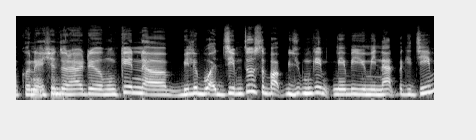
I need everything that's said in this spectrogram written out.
connection tu dah ada. Mungkin uh, bila buat gym tu sebab you, mungkin maybe you minat pergi gym.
